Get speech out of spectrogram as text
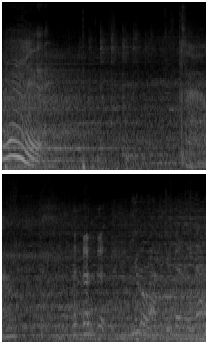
Yeah. You gonna have to do better than that.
